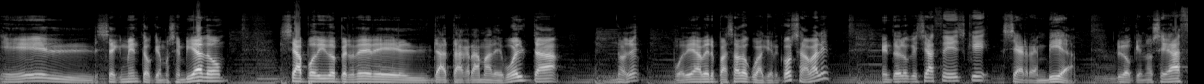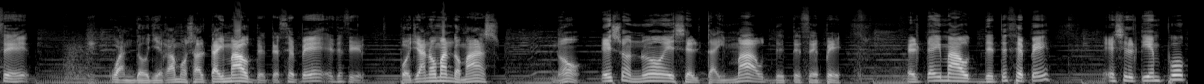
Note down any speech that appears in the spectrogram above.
el segmento que hemos enviado, se ha podido perder el datagrama de vuelta, no sé, puede haber pasado cualquier cosa, ¿vale? Entonces lo que se hace es que se reenvía. Lo que no se hace cuando llegamos al timeout de TCP, es decir, pues ya no mando más. No, eso no es el timeout de TCP. El timeout de TCP es el tiempo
